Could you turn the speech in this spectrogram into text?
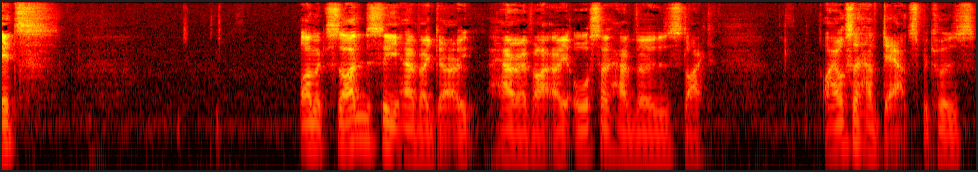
It's. I'm excited to see how they go. However, I also have those like. I also have doubts because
